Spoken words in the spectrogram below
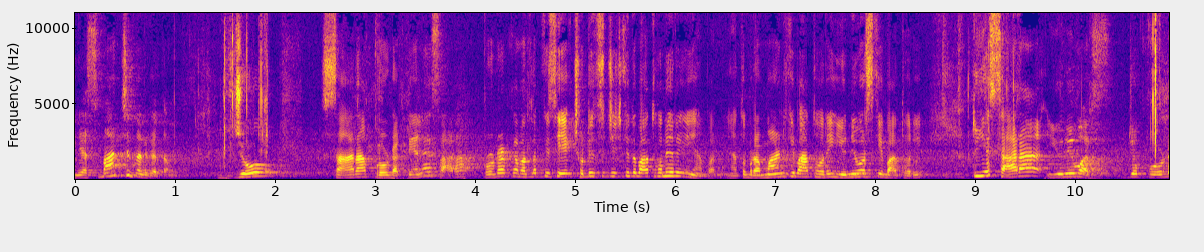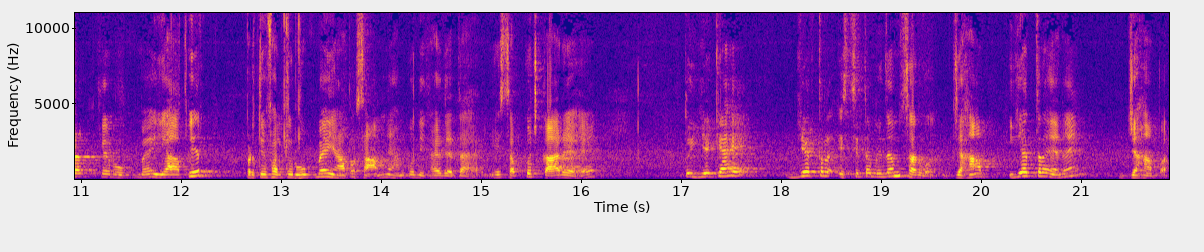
यस्माच निर्गतम। जो सारा प्रोडक्ट यानी सारा प्रोडक्ट का मतलब किसी एक छोटी सी चीज़ की तो बात होने रही है यहाँ पर। यहाँ तो ब्रह्मांड की बात हो रही है यूनिवर्स की बात हो रही। तो ये सारा यूनिवर्स जो प्रोडक्ट के रूप में या फिर प्रतिफल के रूप में यहाँ पर सामने हमको दिखाई देता है। ये सब कुछ कार्य है। तो ये क्या है? यत्र स्थितम इदम सर्व। जहाँ, यत्र यानी जहाँ पर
